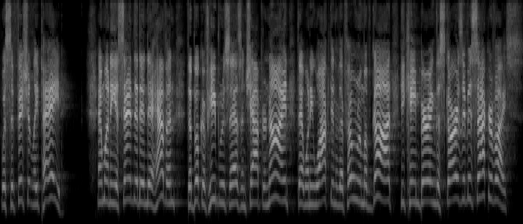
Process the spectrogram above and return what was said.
was sufficiently paid. And when he ascended into heaven, the book of Hebrews says in chapter 9 that when he walked into the throne room of God, he came bearing the scars of his sacrifice.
